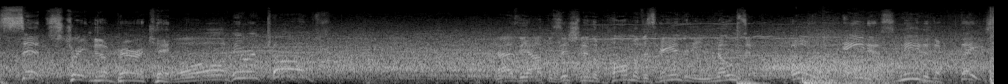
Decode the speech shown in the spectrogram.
Sent straight into the barricade. Oh, here it comes. Has the opposition in the palm of his hand, and he knows it. Oh, anus knee to the face.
